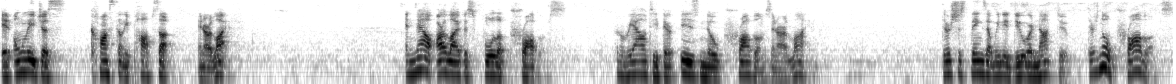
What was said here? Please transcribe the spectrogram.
It only just constantly pops up in our life. And now our life is full of problems. But in reality, there is no problems in our life. There's just things that we need to do or not do. There's no problems.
